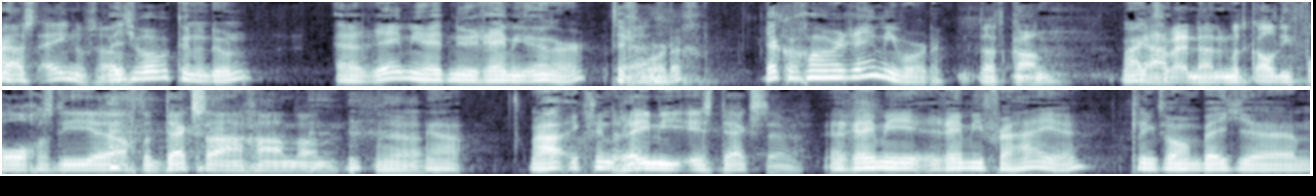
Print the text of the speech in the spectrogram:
2001 of zo. Weet je wat we kunnen doen? Eh Remy heet nu Remy Unger tegenwoordig. Jij kan gewoon weer Remy worden. Dat kan. Maar ja, vind- en dan moet ik al die volgers die eh, achter Dexter aangaan dan. ja. ja. Maar ja, ik vind Remy is Dexter. Remy, Remy Verheijen klinkt wel een beetje... ehm,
